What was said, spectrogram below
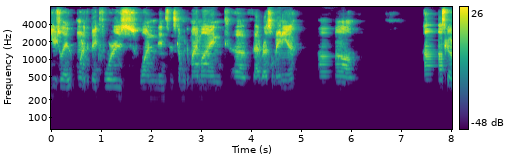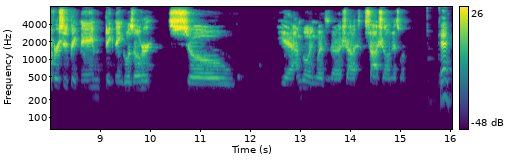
usually one of the big fours, one instance coming to my mind of that WrestleMania. Um, Asuka versus Big Name, Big Name goes over. So, yeah, I'm going with uh, Sasha on this one. Okay.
